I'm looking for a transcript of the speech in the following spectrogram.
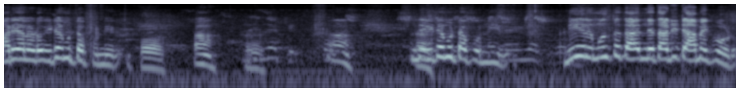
ಮರಿಯಲಡು ಇಡೆ ಮುಟ್ಟಪ್ಪು ನೀರು ಇಡೆ ಮುಟ್ಟಪ್ಪು ನೀರು. ನೀರು ಮುಲ್ತದ ಅಂದೆ ತಡಿಟ್ಟು ಆಮೇಲೆ ಪೋಡು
